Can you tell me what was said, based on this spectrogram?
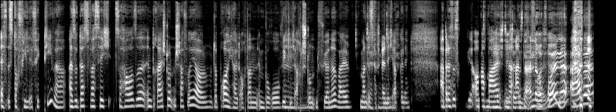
es ist doch viel effektiver. Also das, was ich zu Hause in drei Stunden schaffe, ja, da brauche ich halt auch dann im Büro wirklich mhm. acht Stunden für, ne, weil man Definitiv. ist ja ständig abgelenkt. Aber das ist ja auch nochmal eine, das andere ist eine andere Folge. Folge ne? Aber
